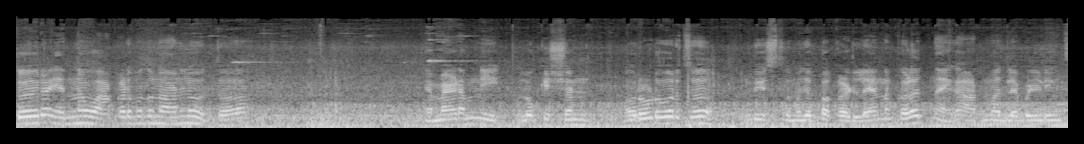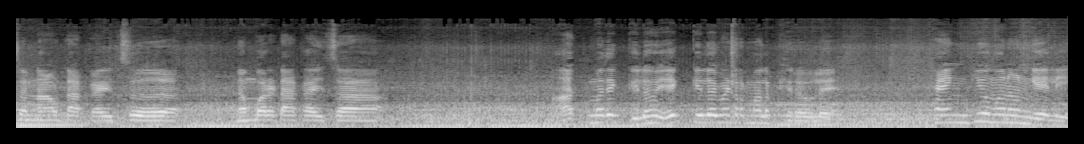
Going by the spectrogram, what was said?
तर यांना वाकडमधून आणलं होतं. या मॅडमनी लोकेशन रोडवरचं दिसलं म्हणजे पकडलं. यांना कळत नाही का आतमधल्या बिल्डिंगचं नाव टाकायचं नंबर टाकायचा? आतमध्ये किलो एक किलोमीटर मला फिरवलंय. थँक्यू म्हणून गेली.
